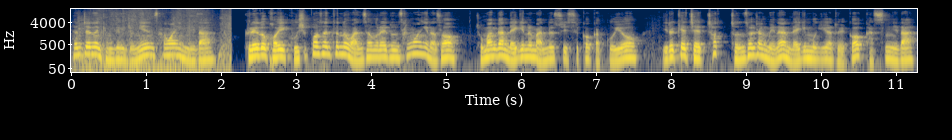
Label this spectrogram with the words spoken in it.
현재는 경쟁 중인 상황입니다. 그래도 거의 90%는 완성을 해둔 상황이라서 조만간 레긴을 만들 수 있을 것 같고요. 이렇게 제 첫 전설 장비는 레긴 무기가 될 것 같습니다.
